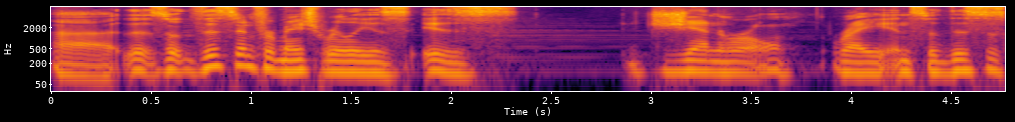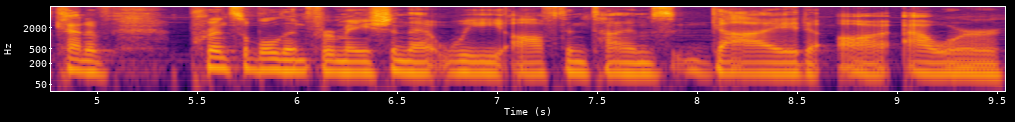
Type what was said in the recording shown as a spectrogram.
uh, so this information really is is general, right? And so this is kind of principled information that we oftentimes guide our, our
